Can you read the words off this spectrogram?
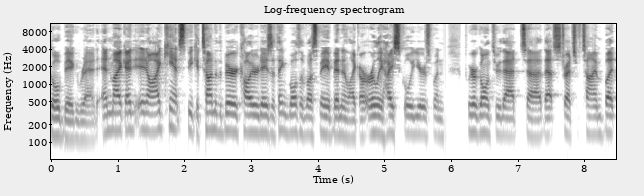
go big red. And Mike, I you know I can't speak a ton of the Barry Collier days. I think both of us may have been in like our early high school years when we were going through that uh, that stretch of time, but.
